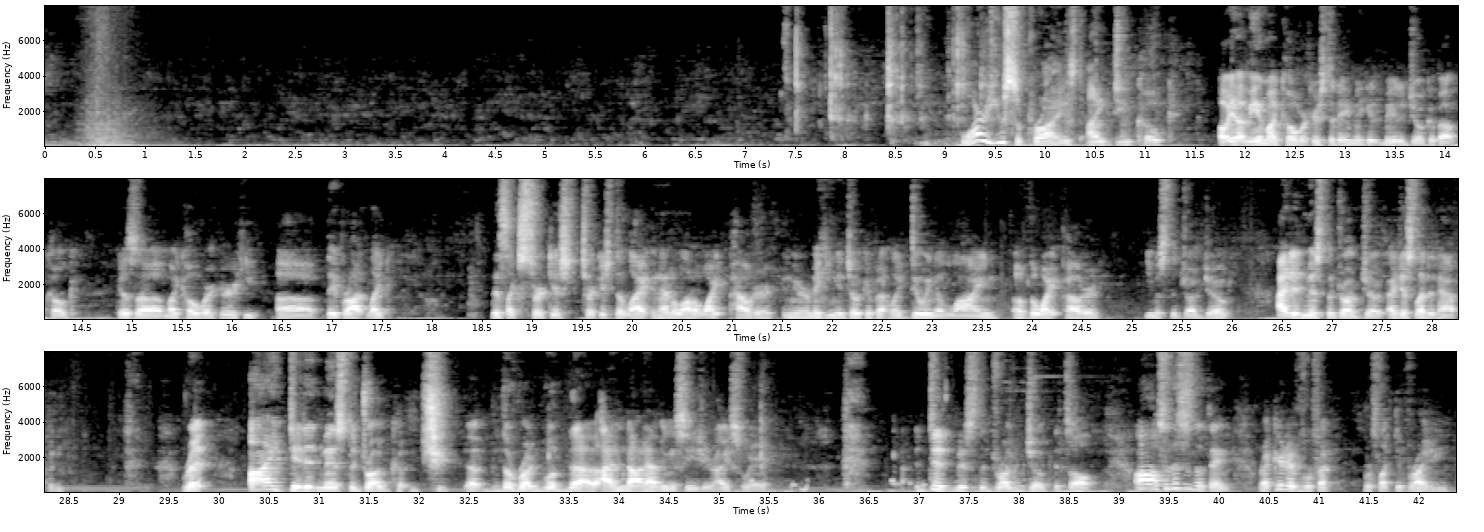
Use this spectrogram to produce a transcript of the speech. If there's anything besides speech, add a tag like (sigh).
Why are you surprised I do Coke? Oh yeah, me and my coworkers today make it made a joke about Coke because uh, my coworker he uh, they brought like this like Turkish Turkish delight and had a lot of white powder and we were making a joke about like doing a line of the white powder. You missed the drug joke. I didn't miss the drug joke. I just let it happen. (laughs) Rit, I didn't miss the drug. Uh, the the I'm not having a seizure. I swear. (laughs) I did miss the drug joke. That's all. Oh, so this is the thing. Record of reflect, reflective writing.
